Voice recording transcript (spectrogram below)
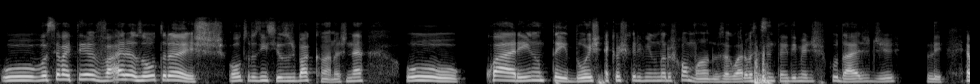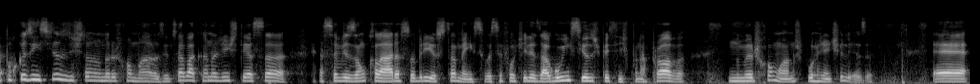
o, você vai ter várias outras outros incisos bacanas, né? O 42 é que eu escrevi em números romanos, agora vocês entendem minha dificuldade de ler. É porque os incisos estão em números romanos, então é bacana a gente ter essa, essa visão clara sobre isso também. Se você for utilizar algum inciso específico na prova, números romanos, por gentileza. É,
